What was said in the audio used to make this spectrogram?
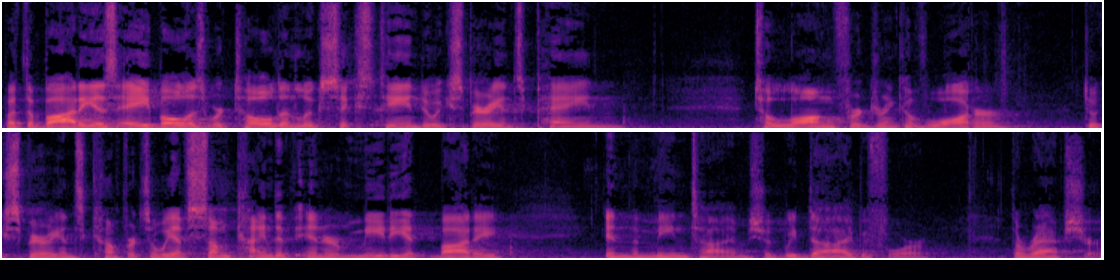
but the body is able, as we're told in Luke 16, to experience pain to long for a drink of water, to experience comfort. So we have some kind of intermediate body in the meantime, should we die before the rapture.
